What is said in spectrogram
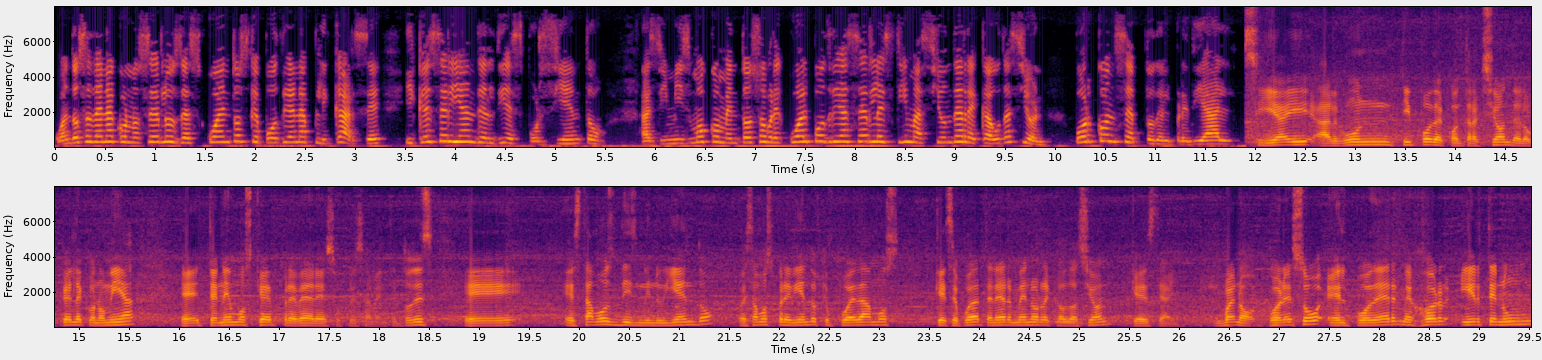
cuando se den a conocer los descuentos que podrían aplicarse y que serían del 10%. Asimismo, comentó sobre cuál podría ser la estimación de recaudación por concepto del predial. Si hay algún tipo de contracción de lo que es la economía, eh, tenemos que prever eso precisamente. Entonces, eh, estamos disminuyendo o estamos previendo que podamos que se pueda tener menos recaudación que este año. Bueno, por eso el poder mejor irte en un,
